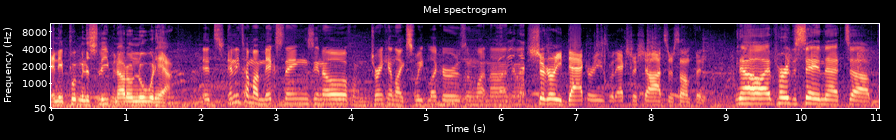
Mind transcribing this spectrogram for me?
And they put me to sleep and I don't know what happened. It's anytime I mix things, you know, if I'm drinking like sweet liquors and whatnot. You know. Sugary daiquiris with extra shots or something. Now I've heard the saying that um,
